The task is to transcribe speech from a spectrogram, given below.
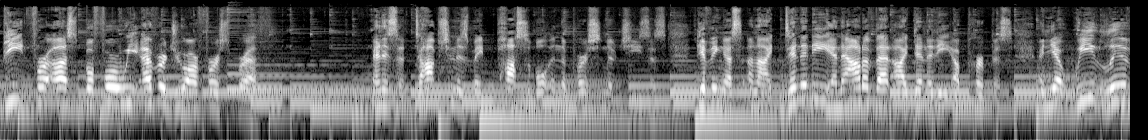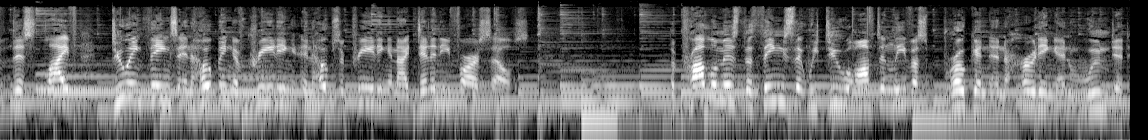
beat for us before we ever drew our first breath. And his adoption is made possible in the person of Jesus, giving us an identity and out of that identity a purpose. And yet we live this life doing things in hoping of creating in hopes of creating an identity for ourselves. The problem is the things that we do often leave us broken and hurting and wounded.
